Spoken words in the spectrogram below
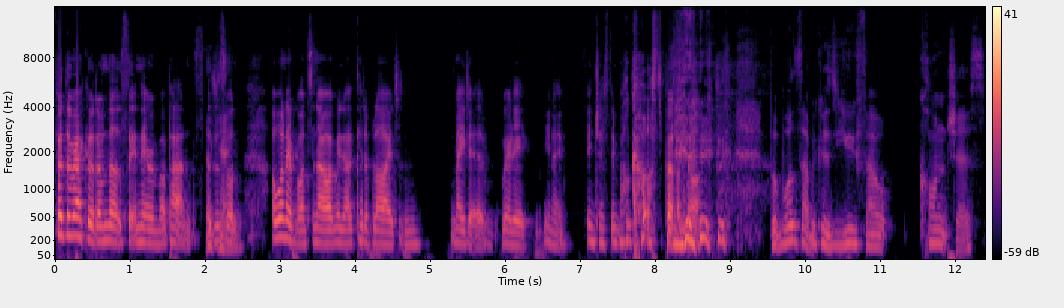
For the record, I'm not sitting here in my pants. I just want I want everyone to know. I mean, I could have lied and made it really, you know, interesting podcast, but I'm not. but was that because you felt conscious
